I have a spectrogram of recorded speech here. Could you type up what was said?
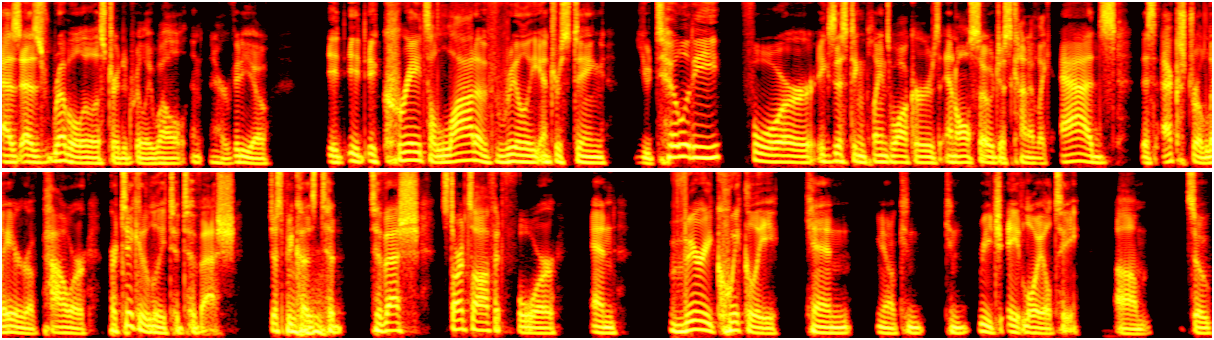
as as Rebel illustrated really well in, in her video. It, it it creates a lot of really interesting utility for existing planeswalkers, and also just kind of like adds this extra layer of power, particularly to Tevesh, just because Mhm. Ta- Tevesh starts off at four and very quickly can you know can can reach eight loyalty. Um, so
